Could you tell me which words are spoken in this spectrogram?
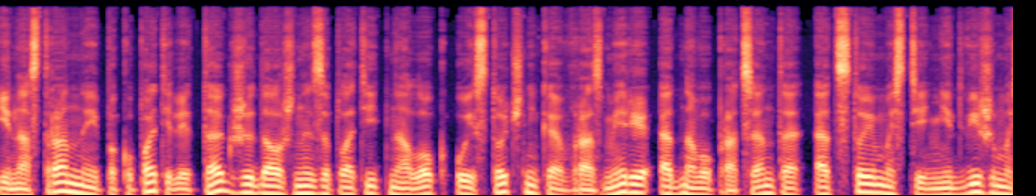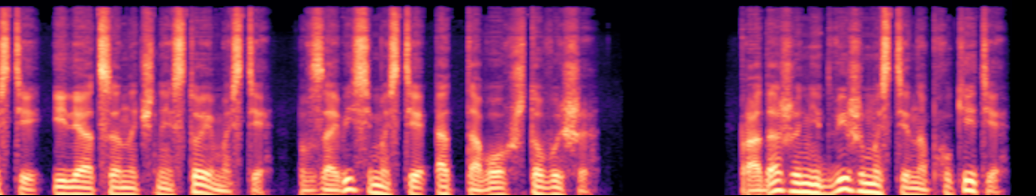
Иностранные покупатели также должны заплатить налог у источника в размере 1% от стоимости недвижимости или оценочной стоимости, в зависимости от того, что выше. Продажа недвижимости на Пхукете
